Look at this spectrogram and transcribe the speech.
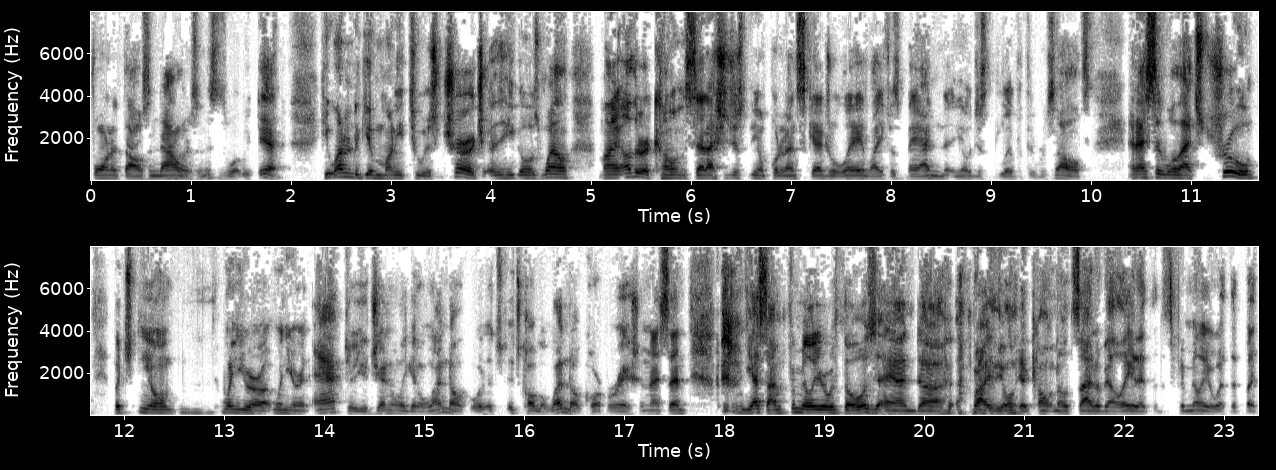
$400,000. And this is what we did. He wanted to give money to his church. And he goes, well, my other accountant said I should just, you know, put it on schedule A. Life is bad and, you know, just live with the results. And I said, well, that's true. But, you know, when you're, a, when you're an actor, you generally get a loan-out. It's, it's called a loan-out corporation. And I said, yes, I'm familiar with those. And uh, probably the only accountant outside of LA that's familiar with it. But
